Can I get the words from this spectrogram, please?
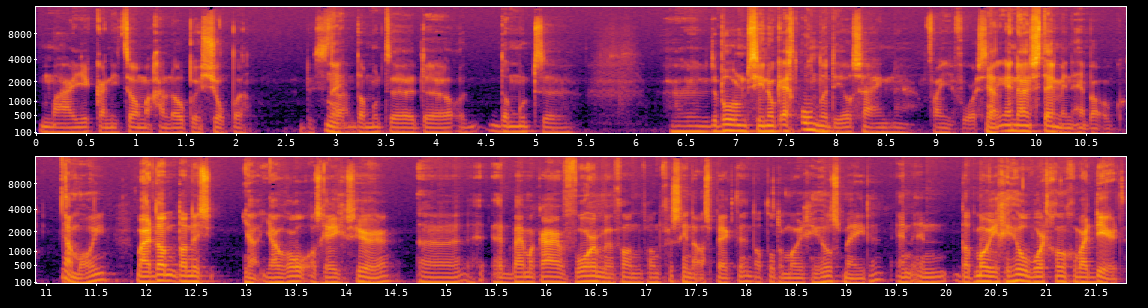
Maar je kan niet zomaar gaan lopen shoppen. Dus Nee. dan, dan moet, eh, de, dan moet eh, eh, de ballroom ook echt onderdeel zijn van je voorstelling. Ja. En daar een stem in hebben ook. Ja, mooi. Maar dan, dan is ja, jouw rol als regisseur het bij elkaar vormen van, van verschillende aspecten en dat tot een mooi geheel smeden. En, en dat mooie geheel wordt gewoon gewaardeerd.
